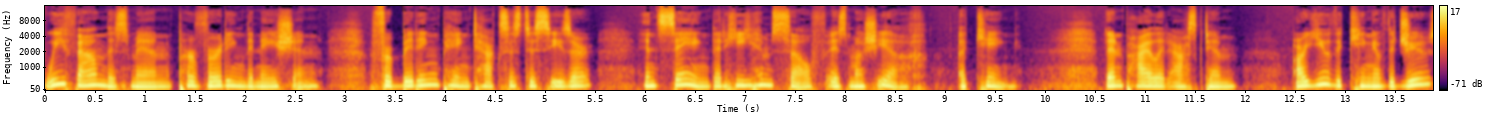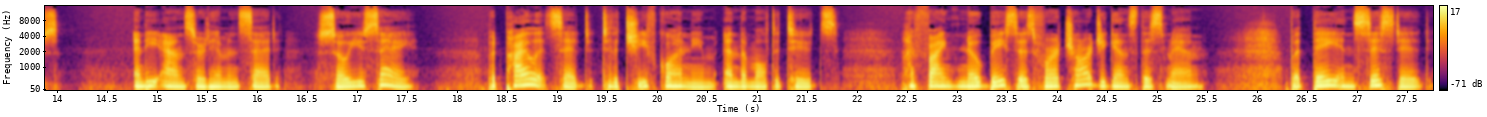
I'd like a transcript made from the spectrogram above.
We found this man perverting the nation, forbidding paying taxes to Caesar, and saying that he himself is Mashiach, a king. Then Pilate asked him, Are you the king of the Jews? And he answered him and said, So you say. But Pilate said to the chief Kohanim and the multitudes, I find no basis for a charge against this man. But they insisted,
